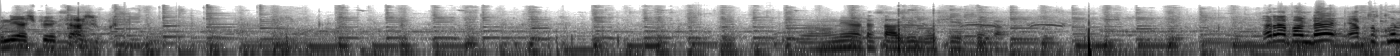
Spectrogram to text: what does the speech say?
উনি আসবে একটা আসুক। উনি একটা চাবি বসিয়েছে না হ্যাঁ পান্ডে এতক্ষণ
